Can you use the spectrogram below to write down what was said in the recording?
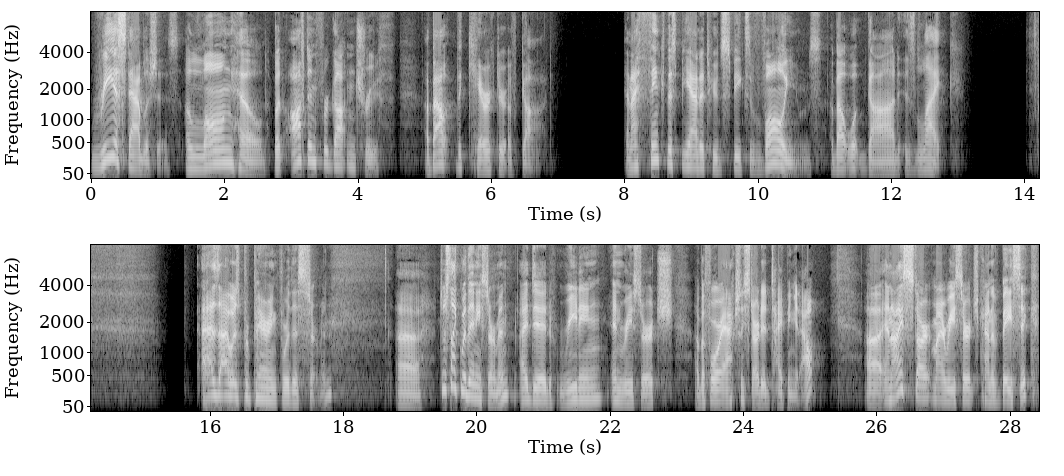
reestablishes a long held but often forgotten truth about the character of God. And I think this beatitude speaks volumes about what God is like. As I was preparing for this sermon, uh, just like with any sermon, I did reading and research uh, before I actually started typing it out. Uh, and I start my research kind of basic,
